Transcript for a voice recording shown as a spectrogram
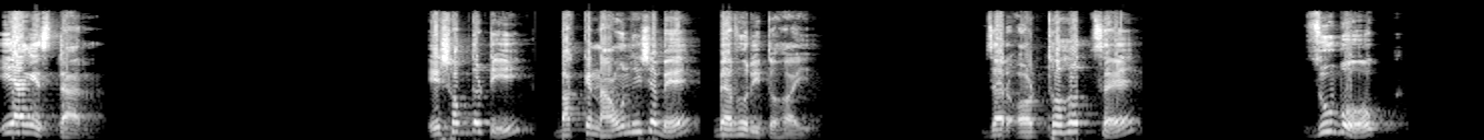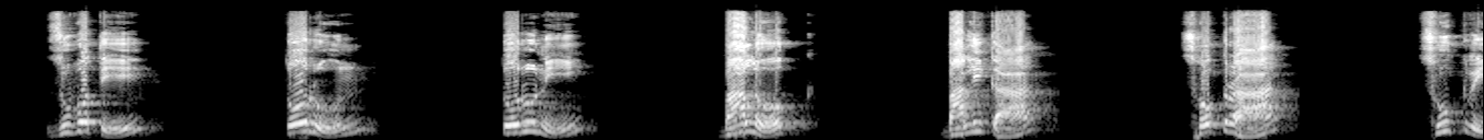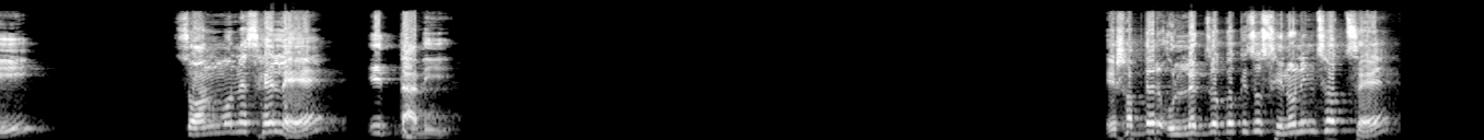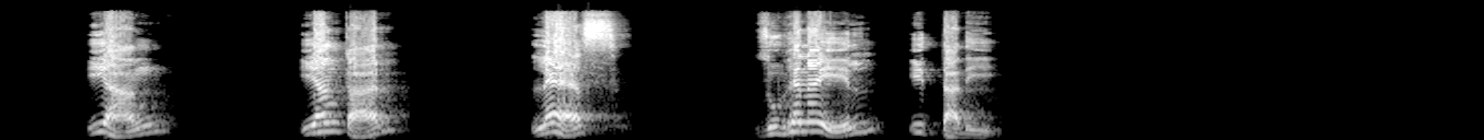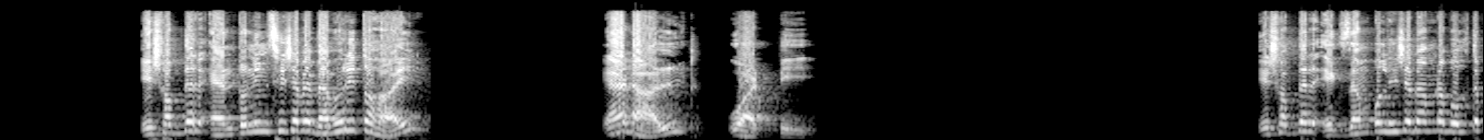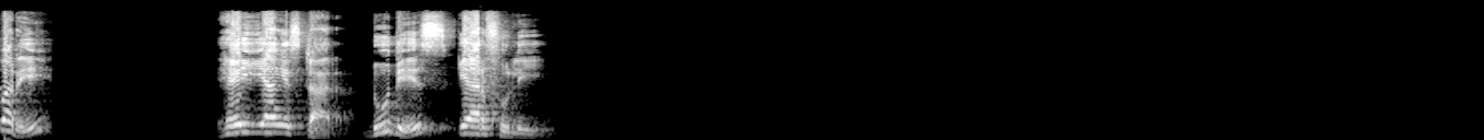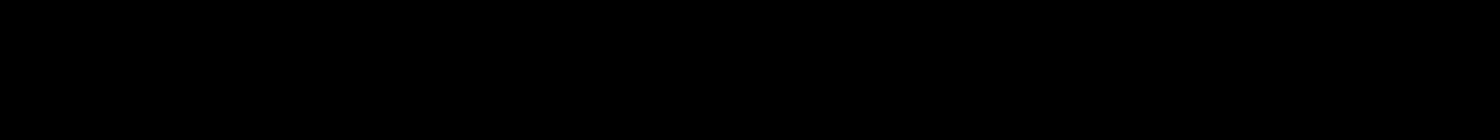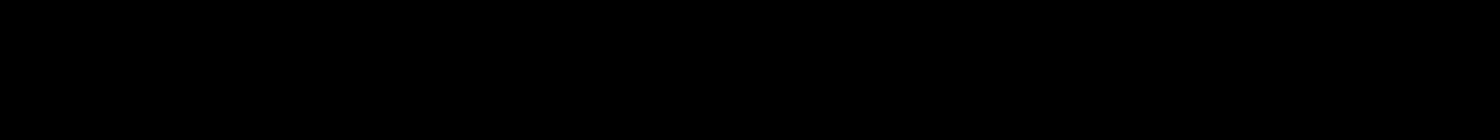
Young star. এ শব্দটি বাক্যে noun হিসেবে ব্যবহৃত হয়, যার অর্থ হচ্ছে যুবক, যুবতী, তরুণ, তরুণী, বালক, বালিকা, ছোকরা ছুকরি, চনমনে ছেলে, ইত্যাদি। এ শব্দের উল্লেখযোগ্য কিছু সিনোনিমস হচ্ছে ইয়াং, ইয়াংকার, লেস, জুভেনাইল, ইত্যাদি। এ শব্দের অ্যান্টোনিমস হিসেবে ব্যবহৃত হয় অ্যাডাল্ট ওয়ার্ডটি। এ শব্দের এক্সাম্পল হিসেবে আমরা বলতে পারি hey young star do this carefully.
